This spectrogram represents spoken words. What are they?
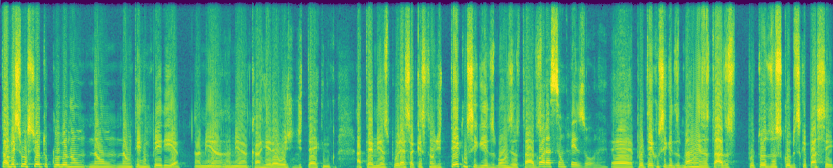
talvez se fosse outro clube eu não, não, não interromperia a minha, a minha carreira hoje de técnico, até mesmo por essa questão de ter conseguido bons resultados. O coração pesou, né? É, por ter conseguido bons resultados por todos os clubes que passei.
